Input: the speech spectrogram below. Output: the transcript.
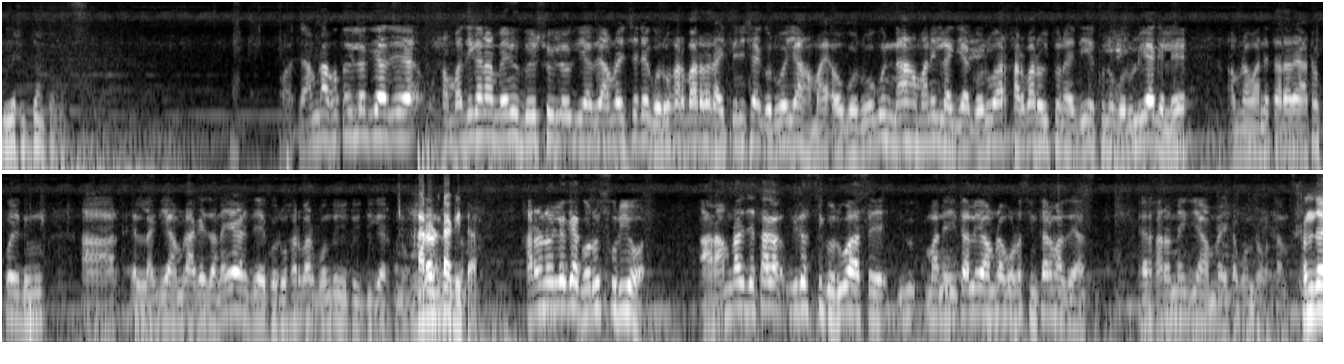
নিয়ে সিদ্ধান্ত করছি আমরা কত হইল গিয়া যে সাংবাদিকানার মেন উদ্দেশ্য হইল গিয়া যে আমরা সেটা গরু খারবার হয় রাইতে নিশায় গরু ইয়া হামায় ও গরু গুণ না হামানি লাগিয়া গরু আর খারবার হইতো না দিয়ে কোনো গরু লিয়া গেলে আমরা মানে তারারে আটক করে দিমু। আর এর লাগিয়ে আমরা আগে জানাই আর যে গরু খারবার বন্ধ হইতো এদিকে আর কোনো কারণটা কিতা? হইতো কারণ হইল গিয়া গরু চুরি হওয়ার আর আমরা যেটা গৃহস্থী গরু আছে মানে ইতালে আমরা বড় চিন্তার মাঝে আছি। এর কারণে গিয়ে আমরা এটা বন্ধ করতাম। সন্দেহ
